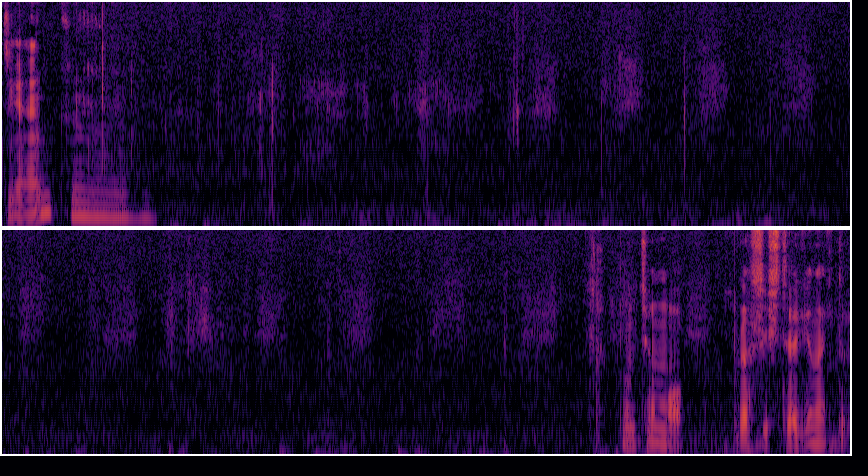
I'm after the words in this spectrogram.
じゃんくんポンちゃんもブラシしてあげないとよ。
